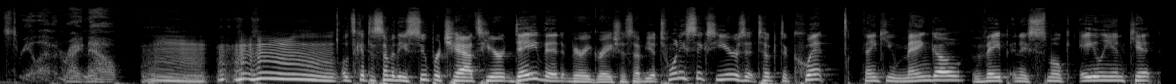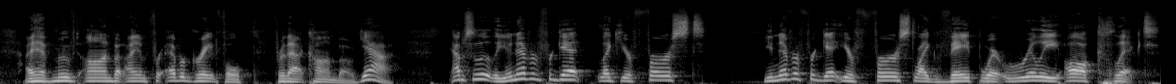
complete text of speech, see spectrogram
It's 311 right now. Let's get to some of these super chats here. David, very gracious of you. 26 years it took to quit. Thank you, Mango, Vape, and a SMOK Alien kit. I have moved on, but I am forever grateful for that combo. Yeah, absolutely. You never forget like your first you never forget your first like vape where it really all clicked.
